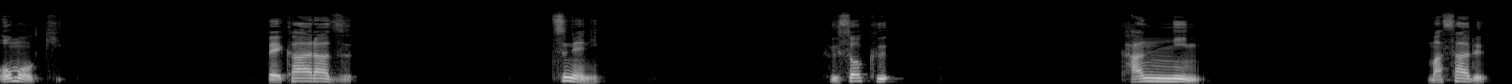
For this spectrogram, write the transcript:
重き、べからず、常に、不足、堪忍、勝る、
